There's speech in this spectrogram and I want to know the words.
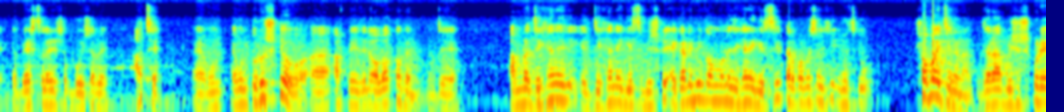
একটা বেস্ট সেলার বই হিসাবে আছে। এবং এবং তুরস্কেও আপনি জেনে অবাক হবেন যে আমরা যেখানে যেখানে গেছি, বিশেষ করে একাডেমিক অঙ্গনে যেখানে গেছি, তার প্রফেসর ইউনেস্কো সবাই চেনে না। যারা বিশেষ করে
